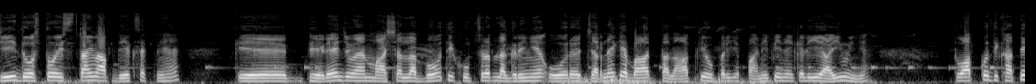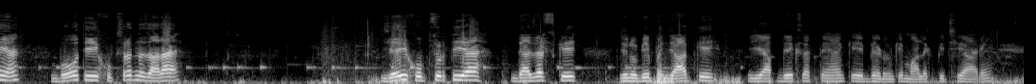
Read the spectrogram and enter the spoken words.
जी दोस्तों, इस टाइम आप देख सकते हैं कि भेड़ें जो हैं, माशाल्लाह बहुत ही खूबसूरत लग रही हैं और चरने के बाद तालाब के ऊपर ये पानी पीने के लिए आई हुई हैं। तो आपको दिखाते हैं, बहुत ही खूबसूरत नज़ारा है। यही खूबसूरती है डेजर्ट्स की, जनूबी पंजाब की। ये आप देख सकते हैं कि भेड़ों के मालिक पीछे आ रहे हैं।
